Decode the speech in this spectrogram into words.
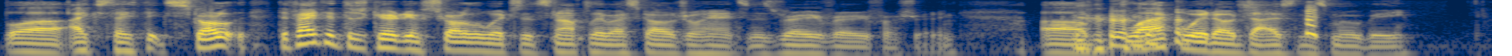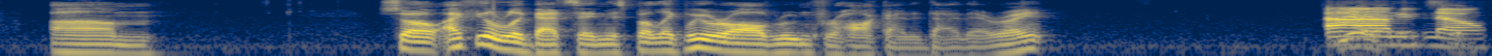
But I, 'cause I think Scarlet, the fact that there's a character named Scarlet Witch that's not played by Scarlett Johansson is very, very frustrating. Uh, Black Widow dies in this movie. Um, so I feel really bad saying this, but like we were all rooting for Hawkeye to die there, right? Yeah, I um, think so. no,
